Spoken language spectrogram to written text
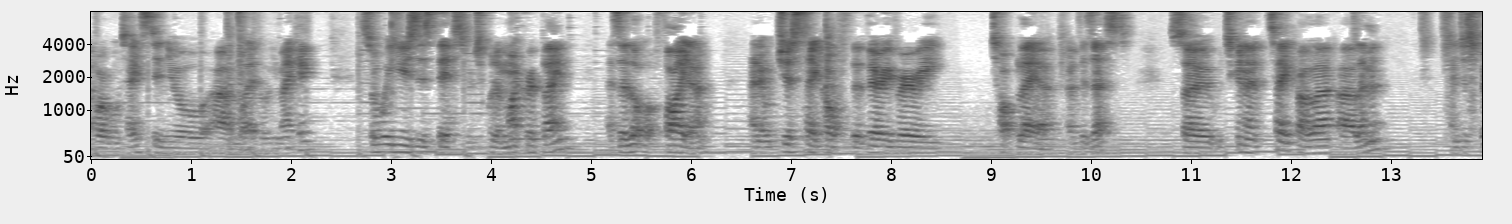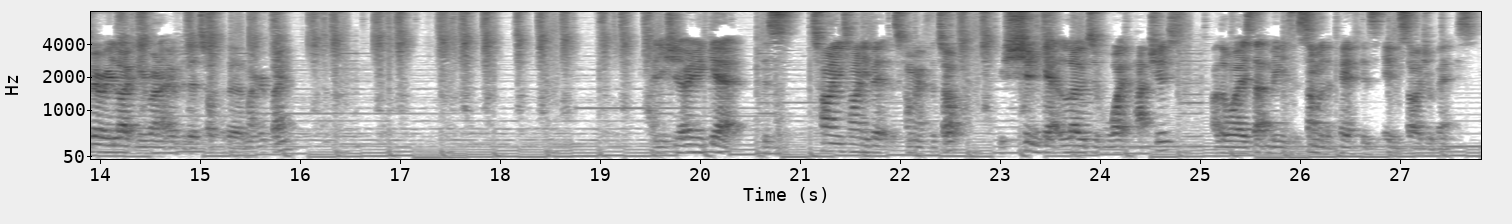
horrible taste in your um, whatever you're making. So what we use is this, which is called a microplane. It's a lot, lot finer, and it will just take off the very, very top layer of the zest. So we're just going to take our, our lemon and just very lightly run it over the top of the microplane. And you should only get this tiny, tiny bit that's coming off the top. You shouldn't get loads of white patches, otherwise that means that some of the pith is inside your mix.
